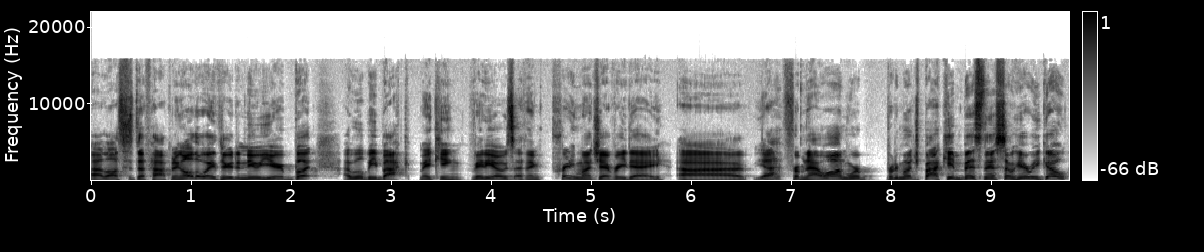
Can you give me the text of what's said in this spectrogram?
Uh, lots of stuff happening all the way through the new year, but I will be back making videos, I think, pretty much every day. Uh, yeah, from now on, we're pretty much back in business. So here we go.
